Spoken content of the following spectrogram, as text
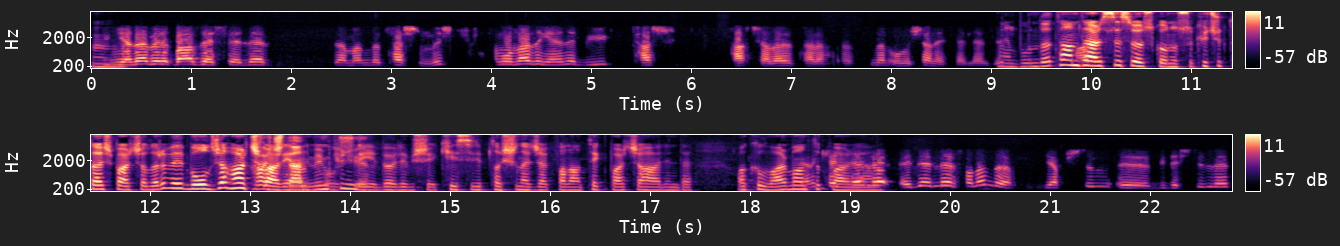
Hmm. Dünyada böyle bazı eserler zamanda taşınmış ama onlar da genelde büyük taş parçaları tarafından oluşan eserlerdir. Yani bunda tam tersi söz konusu. Küçük taş parçaları ve bolca harç Harçtan var yani. Mümkün oluşuyor. değil böyle bir şey. Kesilip taşınacak falan tek parça halinde. Akıl var, mantık yani var yani. Ederler falan da yapıştır, e, birleştirirler.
